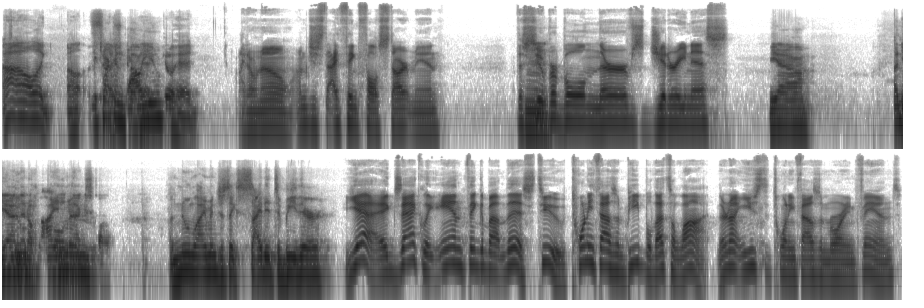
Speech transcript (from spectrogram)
I'll like. I'll, You're Flesh, talking go ahead. value? Go ahead. I don't know. I'm just I think false start, man. The Hmm. Super Bowl nerves, jitteriness. Yeah, A yeah, and new then a lineman, next call. a new lineman just excited to be there. Yeah, exactly. And think about this too: twenty thousand people. That's a lot. They're not used to twenty thousand roaring fans.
